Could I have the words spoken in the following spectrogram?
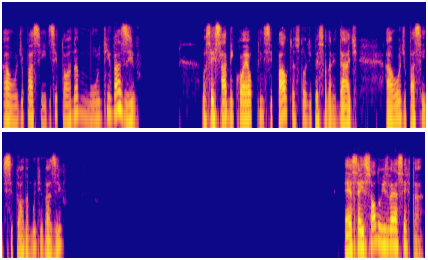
aonde o paciente se torna muito invasivo. Vocês sabem qual é o principal transtorno de personalidade aonde o paciente se torna muito invasivo? Essa aí só Luiz vai acertar.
